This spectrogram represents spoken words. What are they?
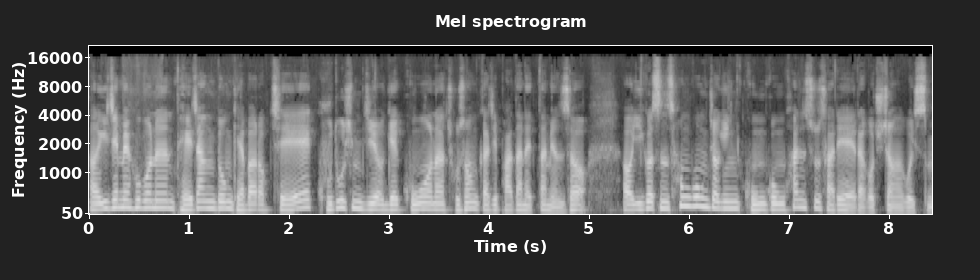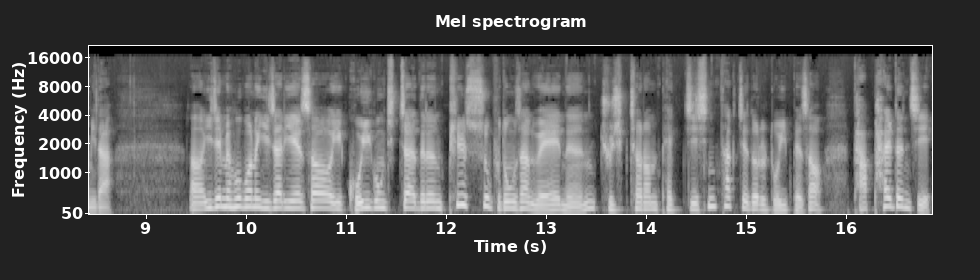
어, 이재명 후보는 대장동 개발업체의 구도심 지역의 공원화 조성까지 받아냈다면서 어, 이것은 성공적인 공공 환수 사례라고 주장하고 있습니다. 어, 이재명 후보는 이 자리에서 이 고위공직자들은 필수 부동산 외에는 주식처럼 백지 신탁 제도를 도입해서 다 팔든지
